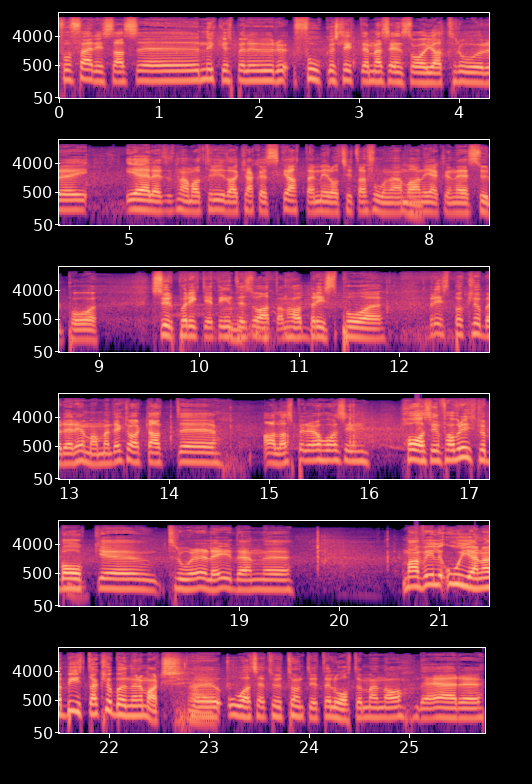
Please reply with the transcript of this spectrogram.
få Färjestads eh, nyckelspelare ur fokus lite. Men sen så, jag tror eh, i ärlighetens namn att Rydahl kanske skrattar mer åt situationen än vad han egentligen är sur på, sur på riktigt. Det är inte så att han har brist på, brist på klubbor där hemma, men det är klart att eh, alla spelare har sin har sin favoritklubba och eh, tror det eller ej, den... Eh, man vill ogärna byta klubb under en match, eh, oavsett hur töntigt det låter. Men ja, det är, eh,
